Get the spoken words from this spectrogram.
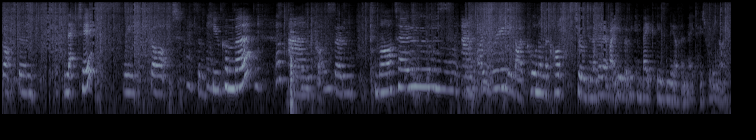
got some lettuce. We've got some cucumber and we've got some tomatoes and I really like corn on the cobs children. I don't know about you but we can bake these in the oven. They taste really nice.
